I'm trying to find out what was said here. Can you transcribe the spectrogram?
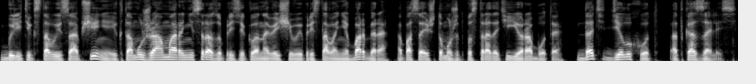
были текстовые сообщения, и к тому же Амара не сразу пресекла навязчивые приставания Барбера, опасаясь, что может пострадать ее работа, дать делу ход отказались.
